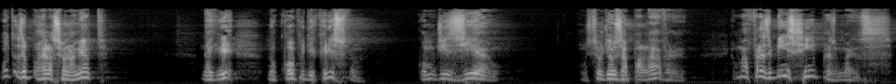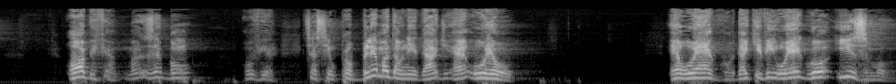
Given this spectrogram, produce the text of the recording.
Vamos trazer para o relacionamento? Na igreja, no corpo de Cristo, como dizia o Senhor Deus a palavra, é uma frase bem simples, mas óbvia, mas é bom ouvir. Diz assim: o problema da unidade é o eu. É o ego, daí que vem o egoísmo.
